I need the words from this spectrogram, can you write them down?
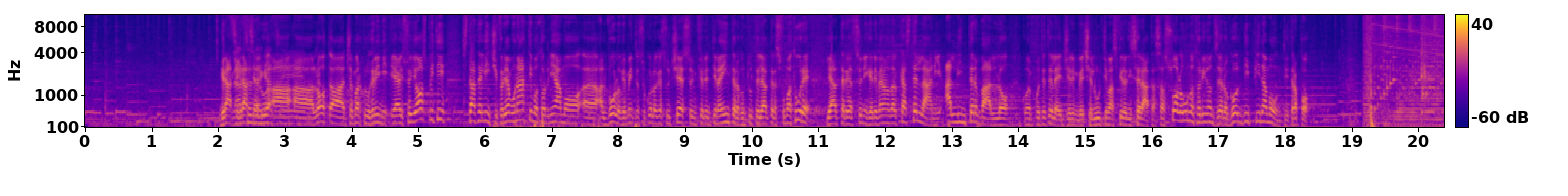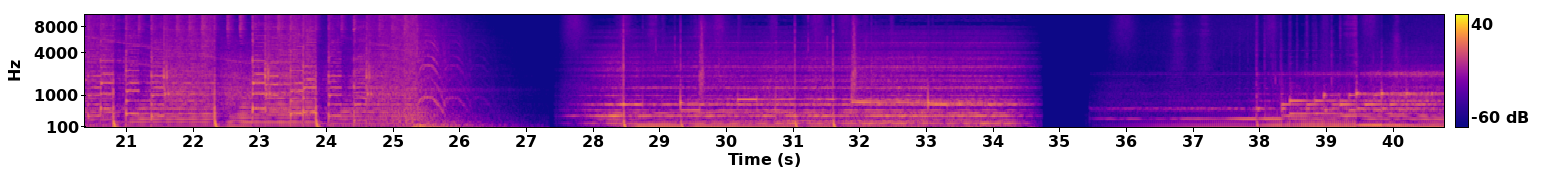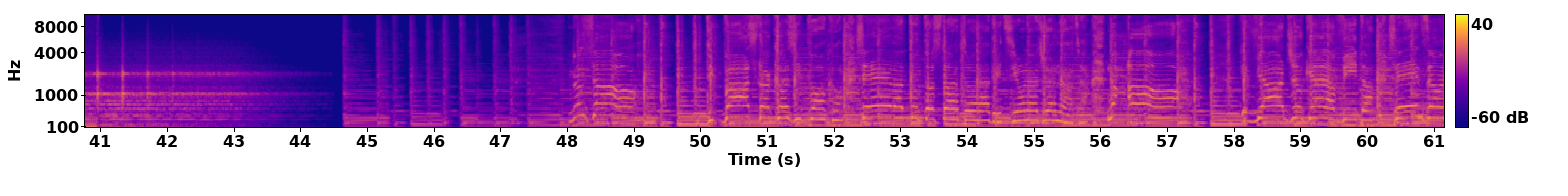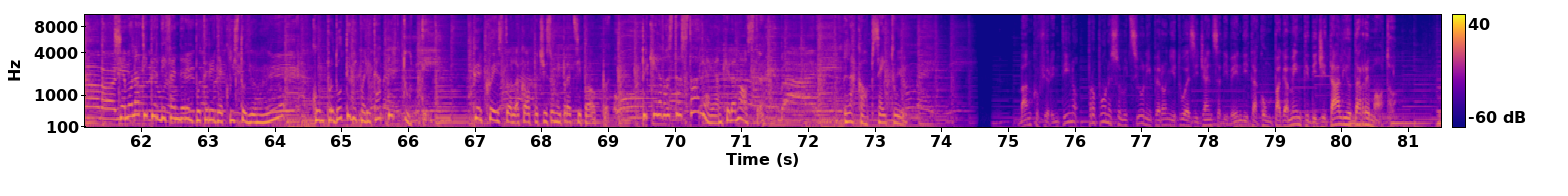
Grazie, grazie, grazie, a, grazie. A, a, Lotta, a Gianmarco Lucarini e ai suoi ospiti. State lì, ci fermiamo un attimo, torniamo eh, al volo ovviamente su quello che è successo in Fiorentina Inter con tutte le altre sfumature, le altre reazioni che arriveranno dal Castellani. All'intervallo, come potete leggere, invece l'ultima sfida di serata. Sassuolo 1, Torino 0, gol di Pinamonti. Tra poco. Giornata. No, oh, che viaggio che è la vita senza una valigia Siamo nati per difendere il potere di acquisto di ognuno con prodotti di qualità per tutti. Per questo alla Coop ci sono i prezzi pop. Perché la vostra storia è anche la nostra. La Coop sei tu. Banco Fiorentino propone soluzioni per ogni tua esigenza di vendita con pagamenti digitali o da remoto.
